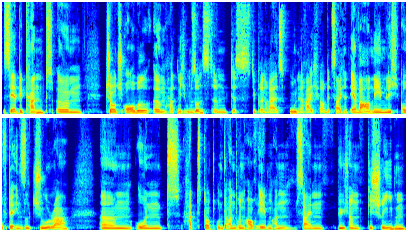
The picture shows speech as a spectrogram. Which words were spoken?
sehr bekannt. Ähm, George Orwell ähm, hat nicht umsonst ähm, das, die Brennerei als unerreichbar bezeichnet. Er war nämlich auf der Insel Jura ähm, und hat dort unter anderem auch eben an seinen Büchern geschrieben.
